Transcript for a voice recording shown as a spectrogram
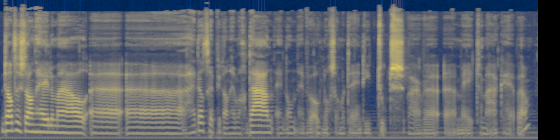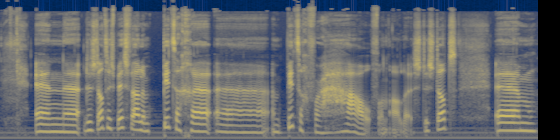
dat is dan helemaal, uh, dat heb je dan helemaal gedaan. En dan hebben we ook nog zometeen die toets waar we uh, mee te maken hebben. En dus dat is best wel een, pittige, een pittig verhaal van alles. Dus dat. Um,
